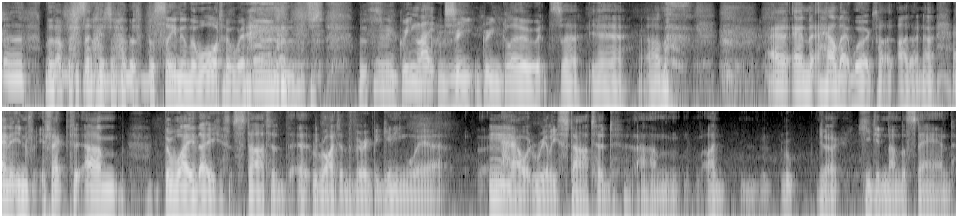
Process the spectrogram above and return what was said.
the, Numbers light up. the, the scene in the water where uh, green light. green green glow. It's uh, yeah. Um, and, and how that works, I, I don't know. And in, in fact, um, the way they started uh, right at the very beginning, where Mm. how it really started, um, I, you know, he didn't understand,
